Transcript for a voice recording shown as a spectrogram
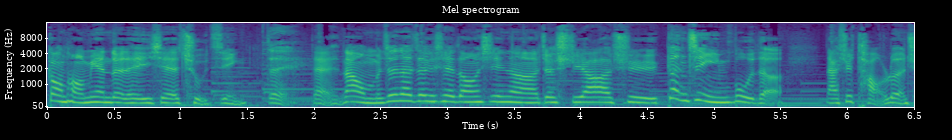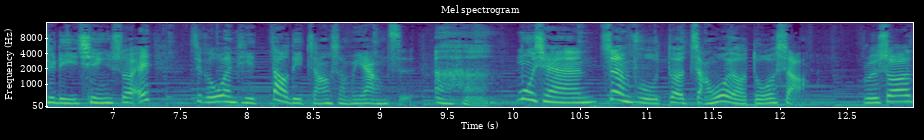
共同面对的一些处境。对对，那我们针对这些东西呢，就需要去更进一步的来去讨论、去理清，说诶这个问题到底长什么样子？嗯哼，目前政府的掌握有多少？比如说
